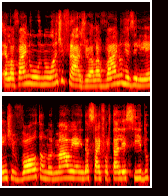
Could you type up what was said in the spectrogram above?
ela vai no, no antifrágil, ela vai no resiliente, volta ao normal e ainda sai fortalecido,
